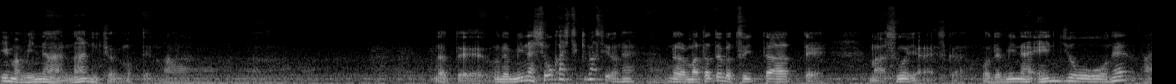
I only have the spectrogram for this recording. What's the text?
うん、今みんな何に興味持ってるの？かだってでみんな消化してきますよね。だからまあ例えばツイッターってまあすごいじゃないですか。でみんな炎上をね、は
